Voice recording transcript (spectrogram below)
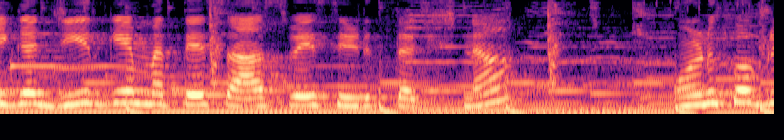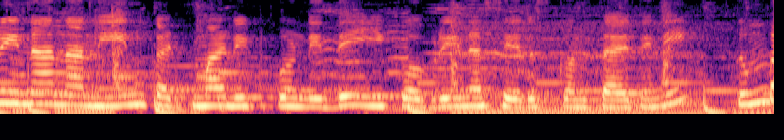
ಈಗ ಜೀರಿಗೆ ಮತ್ತು ಸಾಸಿವೆ ಸಿಡಿದ ತಕ್ಷಣ ಒಣಕೊಬ್ಬರಿನ ನಾನು ಏನು ಕಟ್ ಮಾಡಿ ಇಟ್ಕೊಂಡಿದ್ದೆ, ಈ ಕೊಬ್ಬರಿನ ಸೇರಿಸ್ಕೊತಾ ಇದ್ದೀನಿ. ತುಂಬ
